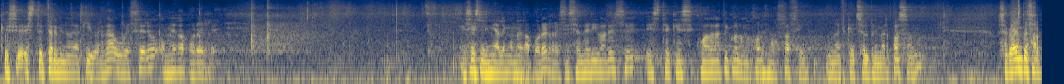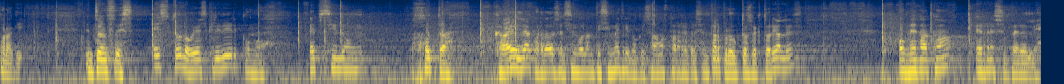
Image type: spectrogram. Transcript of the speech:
Que es este término de aquí, ¿verdad? V0, omega por R. Ese es lineal en omega por R. Si se derivar ese, este que es cuadrático a lo mejor es más fácil, una vez que he hecho el primer paso. ¿no? O sea que voy a empezar por aquí. Entonces, esto lo voy a escribir como epsilon j KL, acordados del símbolo antisimétrico que usamos para representar productos vectoriales, omega K R super L.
